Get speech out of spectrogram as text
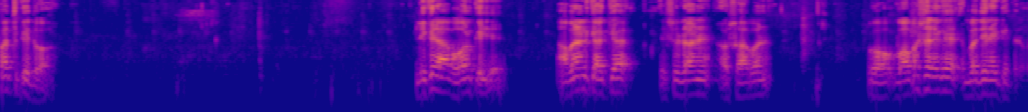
فتح کی دعا۔ لیکن آپ غور کیجیے، عملاً کیا کیا رسول اللہ نے اور صحابہ نے؟ وہ واپس چلے گئے مدینہ کی طرف۔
